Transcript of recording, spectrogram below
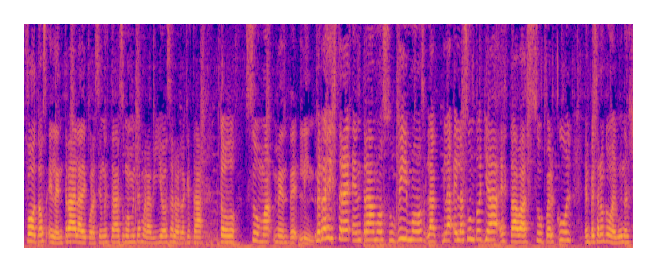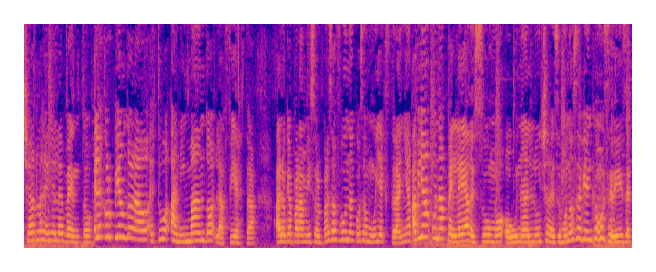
fotos en la entrada, la decoración está sumamente maravillosa, la verdad que está todo sumamente lindo. Me registré, entramos, subimos, el asunto ya estaba súper cool, empezaron con algunas charlas en el evento, el escorpión dorado estuvo animando la fiesta, a lo que para mi sorpresa fue una cosa muy extraña. Había una pelea de sumo o una lucha de sumo, no sé bien cómo se dice,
